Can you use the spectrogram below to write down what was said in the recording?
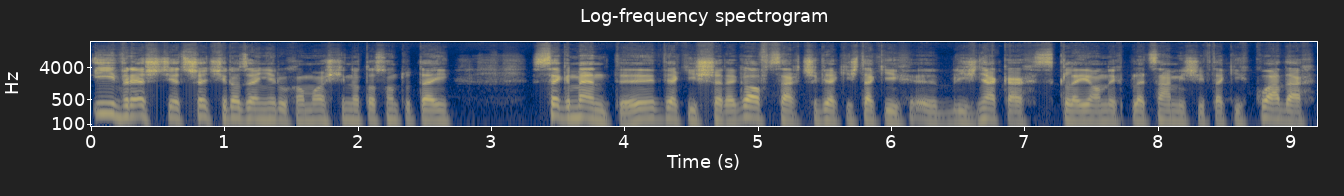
i wreszcie trzeci rodzaj nieruchomości, no to są tutaj segmenty w jakichś szeregowcach, czy w jakichś takich y, bliźniakach sklejonych plecami, czyli w takich kładach.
